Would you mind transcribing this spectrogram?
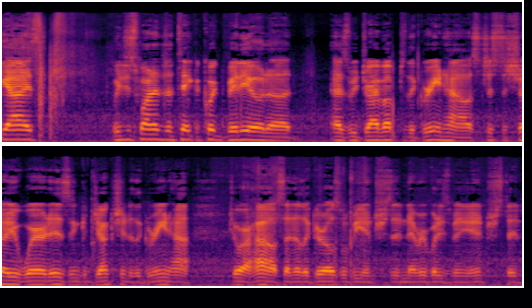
guys, we just wanted to take a quick video to as we drive up to the greenhouse just to show you where it is in conjunction to the greenhouse to our house. I know the girls will be interested and everybody's been interested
